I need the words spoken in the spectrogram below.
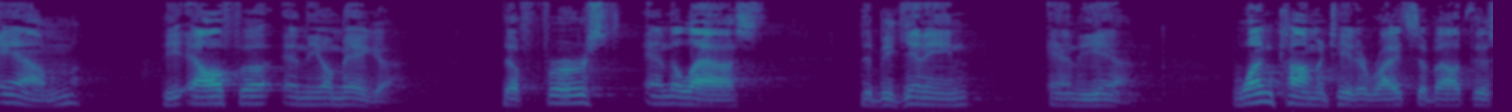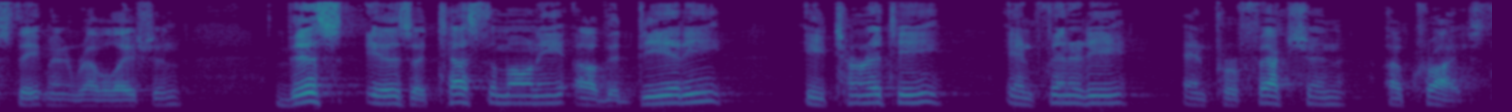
am the Alpha and the Omega, the first and the last, the beginning and the end. One commentator writes about this statement in Revelation this is a testimony of the deity, eternity, infinity, and perfection of Christ.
